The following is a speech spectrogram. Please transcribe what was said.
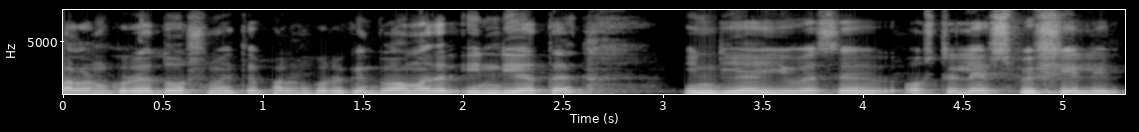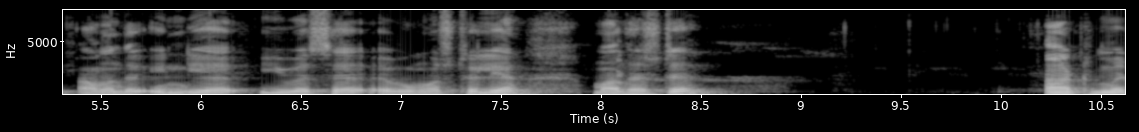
পালন করে, দশ মেতে পালন করে। কিন্তু আমাদের ইন্ডিয়াতে ইন্ডিয়া ইউএসএ অস্ট্রেলিয়া স্পেশালি আমাদের ইন্ডিয়া ইউএসএ এবং অস্ট্রেলিয়া মাদার্স ডে আট মে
